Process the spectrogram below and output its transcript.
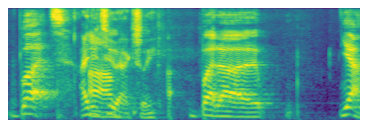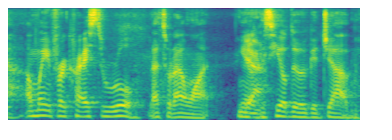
but I do too, um, actually. But uh, yeah, I'm waiting for Christ to rule. That's what I want. You Yeah. because He'll do a good job.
